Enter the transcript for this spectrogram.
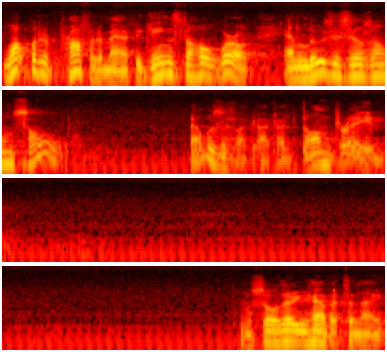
What would it profit a man if he gains the whole world and loses his own soul? That was like, a dumb trade. And so there you have it tonight.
